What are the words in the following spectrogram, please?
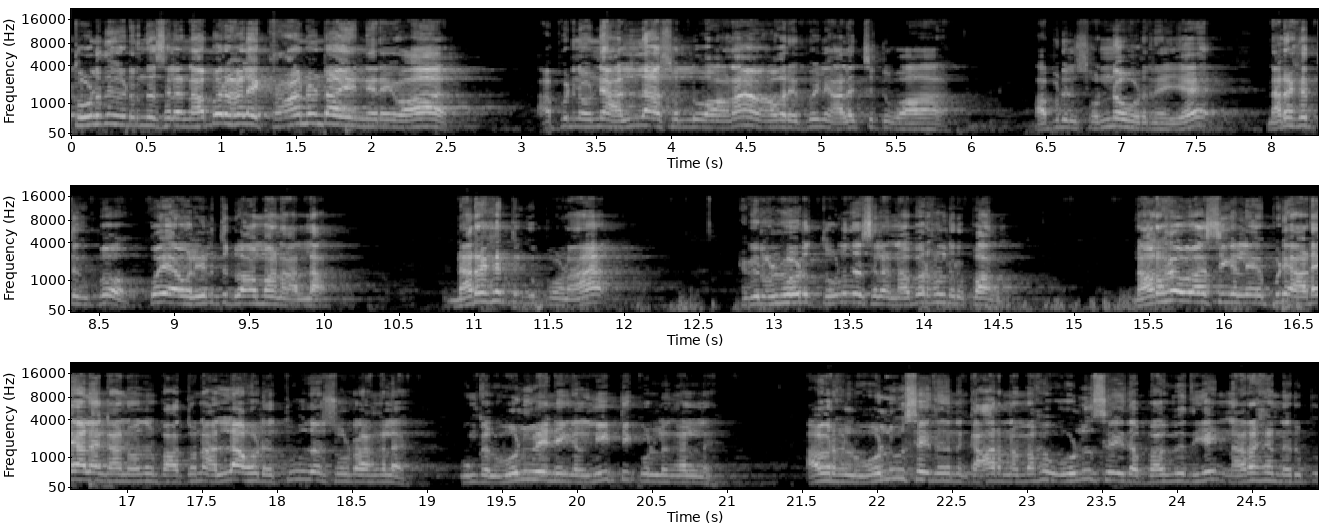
தொழுதுகிட்டு இருந்த சில நபர்களை காணுண்டா என் நிறைவா? அப்படின்னு உடனே அல்லாஹ் சொல்லுவானா அவரை போய் நீ அழைச்சிட்டு வா. அப்படின்னு சொன்ன உடனேயே நரகத்துக்கு போ போய் அவங்களை இழுத்துட்டு நான் அல்லாஹ். நரகத்துக்கு போனால் இவர்களோடு தொழுத சில நபர்கள் இருப்பாங்க. நரகவாசிகள் எப்படி அடையாளம் காணுவதுன்னு பார்த்தோன்னா அல்லாஹ்வுடைய தூதர் சொல்கிறாங்களே உங்கள் ஒழுவை நீங்கள் நீட்டிக் கொள்ளுங்கள்னு. அவர்கள் ஒழுவு செய்ததன் காரணமாக ஒழு செய்த பகுதியை நரக நெருப்பு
